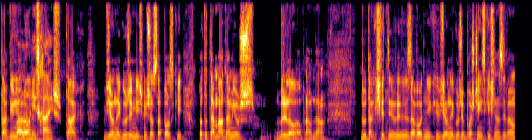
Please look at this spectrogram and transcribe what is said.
Tak, junior... Walonis Hańsz. Tak w Zielonej Górze mieliśmy Mistrzostwa Polski, no to tam Adam już brylował, prawda. Był tak świetny zawodnik w Zielonej Górze, Błaszczyński się nazywał,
